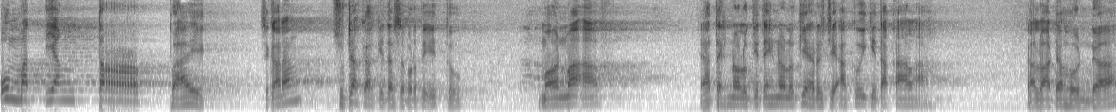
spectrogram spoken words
umat yang terbaik. Sekarang sudahkah kita seperti itu? Mohon maaf. Ya teknologi-teknologi harus diakui kita kalah. Kalau ada Honda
